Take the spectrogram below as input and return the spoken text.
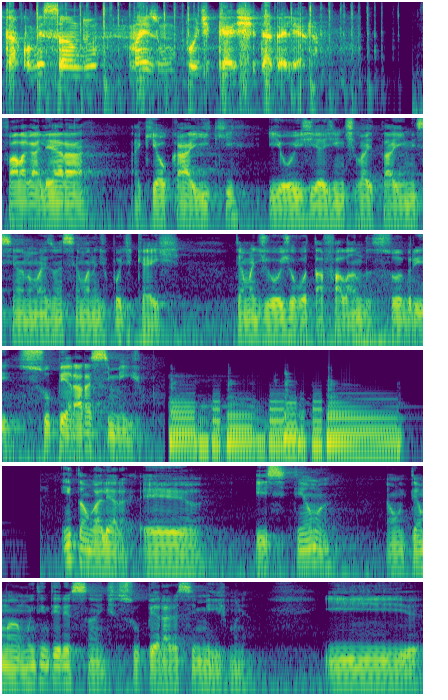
Está começando mais um podcast da galera. Fala galera, aqui é o Kaique e hoje a gente vai estar tá iniciando mais uma semana de podcast. O tema de hoje eu vou estar tá falando sobre superar a si mesmo. Então galera, é... esse tema é um tema muito interessante, superar a si mesmo, né? E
